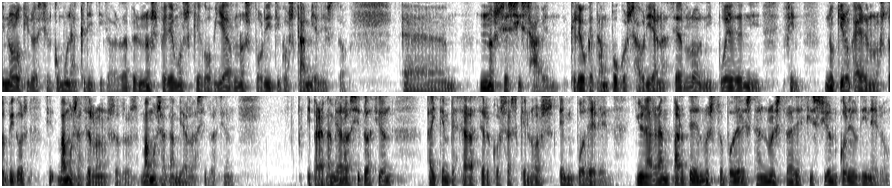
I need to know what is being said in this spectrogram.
y no lo quiero decir como una crítica, ¿verdad? Pero no esperemos que gobiernos políticos cambien esto. Eh, no sé si saben, creo que tampoco sabrían hacerlo, ni pueden, ni... En fin, no quiero caer en los tópicos, vamos a hacerlo nosotros, vamos a cambiar la situación. Y para cambiar la situación hay que empezar a hacer cosas que nos empoderen. Y una gran parte de nuestro poder está en nuestra decisión con el dinero.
